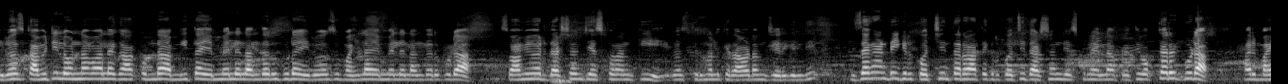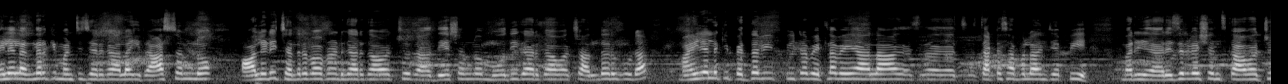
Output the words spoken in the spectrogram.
ఈరోజు కమిటీలో ఉన్న వాళ్ళే కాకుండా మిగతా ఎమ్మెల్యేలందరూ కూడా ఈరోజు మహిళా ఎమ్మెల్యేలందరూ కూడా స్వామివారి దర్శనం చేసుకోవడానికి ఈరోజు తిరుమలకి రావడం జరిగింది. నిజంగా అంటే ఇక్కడికి వచ్చిన తర్వాత ఇక్కడికి వచ్చి దర్శనం చేసుకుని వెళ్ళిన ప్రతి ఒక్కరికి కూడా మరి మహిళలందరికీ మంచి జరగాల. ఈ రాష్ట్రంలో ఆల్రెడీ చంద్రబాబు నాయుడు గారు కావచ్చు రా- దేశంలో మోదీ గారు కావచ్చు అందరూ కూడా మహిళలకి పెద్ద పీఠం ఎట్లా వేయాలా స- చట్టసభలో అని చెప్పి మరి రిజర్వేషన్స్ కావచ్చు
